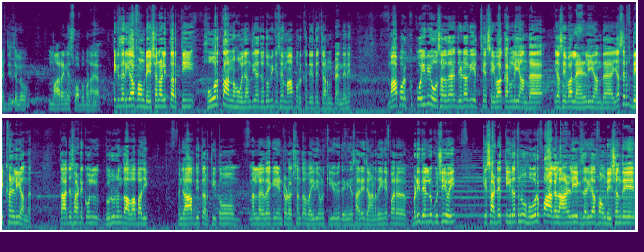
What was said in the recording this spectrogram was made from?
ਅੱਜ ਚਲੋ ਮਹਾਰਾਜ ਨੇ ਸਵੱਬ ਬਣਾਇਆ। ਇੱਕ ਜ਼ਰੀਆ ਫਾਊਂਡੇਸ਼ਨ ਵਾਲੀ ਧਰਤੀ ਹੋਰ ਧਨ ਹੋ ਜਾਂਦੀ ਹੈ ਜਦੋਂ ਵੀ ਕਿਸੇ ਮਹਾਂਪੁਰਖ ਦੇ ਇੱਥੇ ਚਰਨ ਪੈਂਦੇ ਨੇ। ਮਹਾਂਪੁਰਖ ਕੋਈ ਵੀ ਹੋ ਸਕਦਾ ਹੈ, ਜਿਹੜਾ ਵੀ ਇੱਥੇ ਸੇਵਾ ਕਰਨ ਲਈ ਆਂਦਾ ਹੈ ਜਾਂ ਸੇਵਾ ਲੈਣ ਲਈ ਆਂਦਾ ਹੈ ਜਾਂ ਸਿਰਫ ਦੇਖਣ ਲਈ ਆਂਦਾ ਤਾਂ ਅੱਜ ਸਾਡੇ ਕੋਲ ਗੁਰੂ ਰੰਧਾਵਾ ਭਾਜੀ, ਪੰਜਾਬ ਦੀ ਧਰਤੀ ਤੋਂ ਮੈਨੂੰ ਲੱਗਦਾ ਕਿ ਇੰਟਰੋਡਕਸ਼ਨ ਤਾਂ ਬਾਈ ਦੀ ਹੁਣ ਕੀ ਹੋਈ ਦੇਣੀ ਹੈ, ਸਾਰੇ ਜਾਣਦੇ ਹੀ ਨੇ, ਪਰ ਬੜੀ ਦਿਲ ਨੂੰ ਖੁਸ਼ੀ ਹੋਈ ਕਿ ਸਾਡੇ ਤੀਰਥ ਨੂੰ ਹੋਰ ਭਾਗ ਲਾਉਣ ਲਈ ਇੱਕ ਜ਼ਰੀਆ ਫਾਊਂਡੇਸ਼ਨ ਦੇ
